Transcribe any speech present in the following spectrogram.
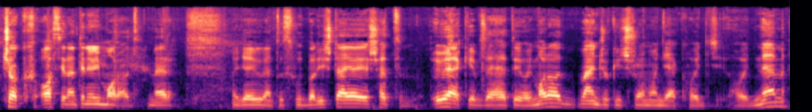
csak azt jelenteni, hogy marad, mert ugye a Juventus futbalistája, és hát ő elképzelhető, hogy marad, Mandzukicsról mondják, hogy, hogy nem.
